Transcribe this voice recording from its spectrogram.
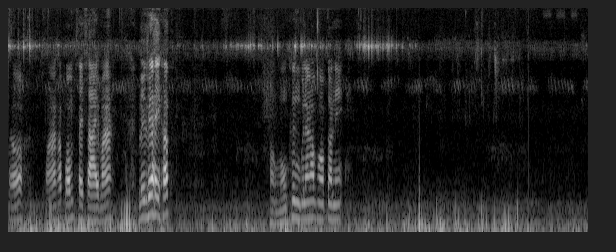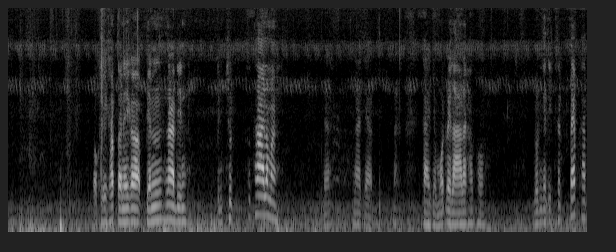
เอามาครับผมสายๆมา เรื่อยๆครับสองโมงครึ่งไปแล้วครับผมตอนนี้โอเคครับ ตอนนี้ก็เปลี่ยนหน้าดิน เป็นชุดสุดท้ายแล้วมั้งเดี๋ยวน่าจะใกล้จะหมดเวลาแล้วครับผมลุ้นกันอีกสักแป๊บครับ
